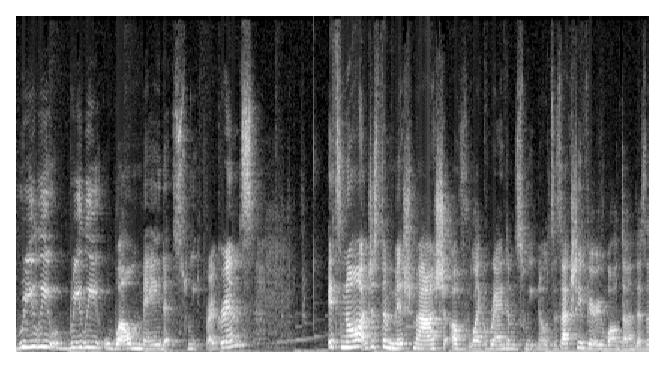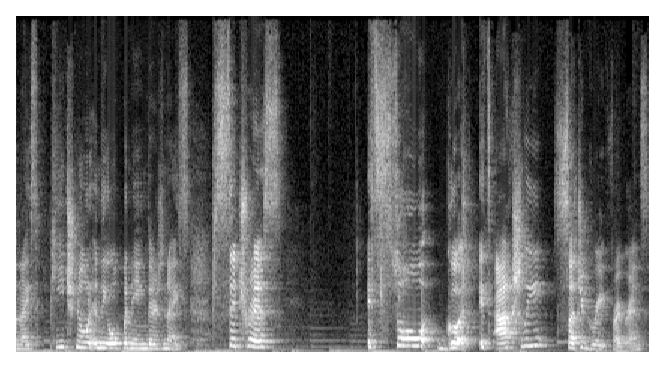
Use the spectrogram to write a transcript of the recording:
really, really well-made sweet fragrance. It's not just a mishmash of like random sweet notes. It's actually very well done. There's a nice peach note in the opening. There's nice citrus. It's so good. It's actually such a great fragrance.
